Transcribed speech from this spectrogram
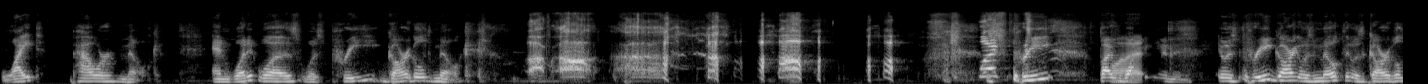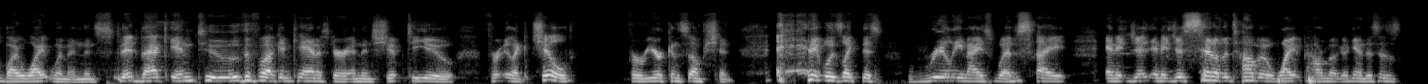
white power milk. And what it was was pre gargled milk. what? Pre by What? white women. It was pre gar. It was milk that was gargled by white women, then spit back into the fucking canister, and then shipped to you for like chilled for your consumption. And it was like this really nice website, and it just and it just said on the top of it, "White Power Milk." Again, this is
